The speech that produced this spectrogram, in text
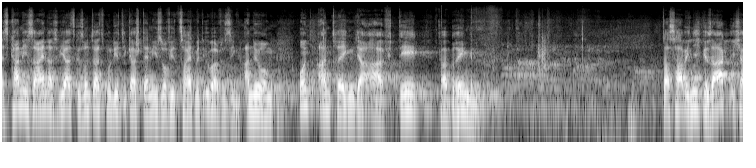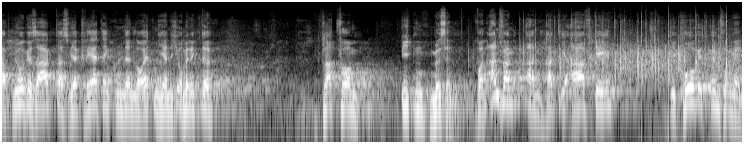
Es kann nicht sein, dass wir als Gesundheitspolitiker ständig so viel Zeit mit überflüssigen Anhörungen und Anträgen der AfD verbringen. Das habe ich nicht gesagt. Ich habe nur gesagt, dass wir querdenkenden Leuten hier nicht unbedingt eine Plattform bieten müssen. Von Anfang an hat die AfD die Covid-Impfungen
